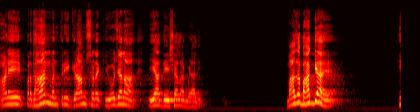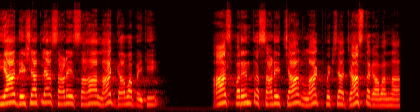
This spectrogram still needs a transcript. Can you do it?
आणि प्रधानमंत्री ग्राम सडक योजना या देशाला मिळाली. माझं भाग्य आहे की या देशातल्या साडेसहा लाख गावापैकी आजपर्यंत साडेचार लाखपेक्षा जास्त गावांना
